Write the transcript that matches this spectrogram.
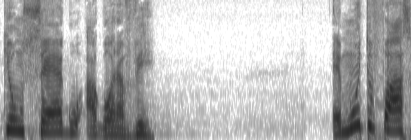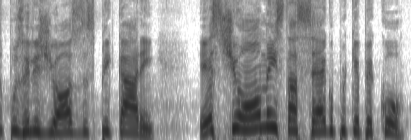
que um cego agora vê. É muito fácil para os religiosos explicarem: este homem está cego porque pecou,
